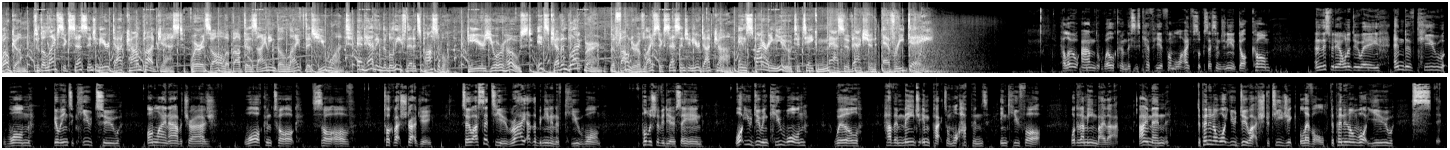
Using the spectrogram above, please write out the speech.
Welcome to the LifeSuccessEngineer.com podcast, where it's all about designing the life that you want and having the belief that it's possible. Here's your host. It's Kevin Blackburn, the founder of LifeSuccessEngineer.com, inspiring you to take massive action every day. Hello and welcome. This is Kev here from LifeSuccessEngineer.com. And in this video, I want to do a end of Q1 going into Q2 online arbitrage, walk and talk, sort of talk about strategy. So I said to you right at the beginning of Q1, I published a video saying what you do in Q1 will have a major impact on what happens in Q4. What did I mean by that? I meant depending on what you do at a strategic level, depending on what you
